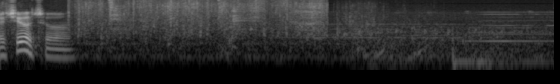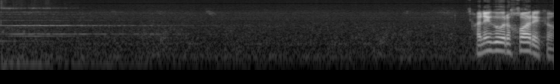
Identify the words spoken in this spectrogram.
برای چی و تو؟ هر گەورە خوارێکە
